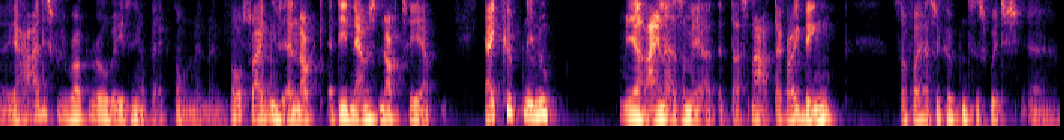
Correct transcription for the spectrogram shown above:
Jeg har aldrig spillet Rock'n'Roll Racing og Blackthorn, men, men Lost Vikings er nok, at det er nærmest nok til, at jeg, jeg har ikke købt den endnu, men jeg regner altså med, at der snart, der går ikke længe, så får jeg altså købt den til Switch. Øh, den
